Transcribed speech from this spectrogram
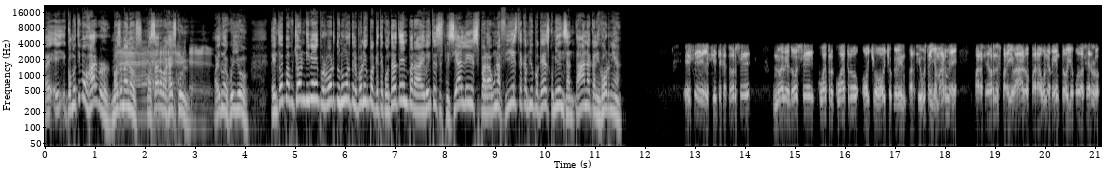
eh, eh, como tipo Harvard, más o menos, la Sarova High School. Ahí es donde fui yo. Entonces, Papuchón, dime, por favor, tu número telefónico para que te contraten para eventos especiales, para una fiesta, campeón, para que hagas comida en Santana, California. Es el 714-912-4488, Piolín. Para si gustan llamarme para hacer órdenes para llevar o para un evento, yo puedo hacerlo.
